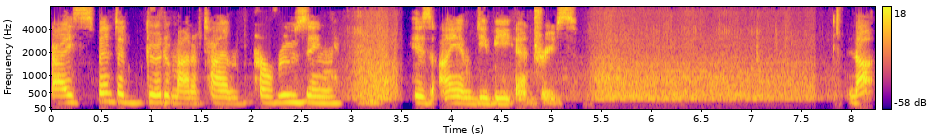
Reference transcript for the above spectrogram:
I spent a good amount of time perusing his IMDb entries. Not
